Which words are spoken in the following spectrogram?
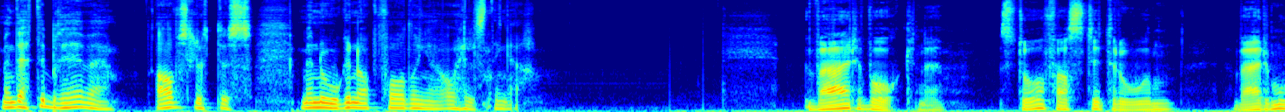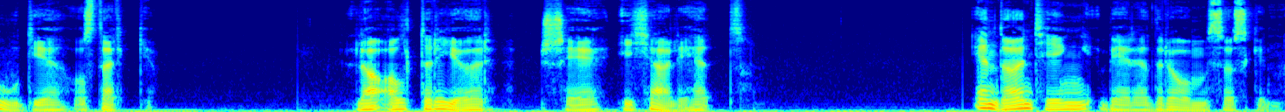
Men dette brevet avsluttes med noen oppfordringer og hilsninger. Vær våkne, stå fast i troen, vær modige og sterke. La alt dere gjør, skje i kjærlighet. Enda en ting ber jeg dere om, søsken.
